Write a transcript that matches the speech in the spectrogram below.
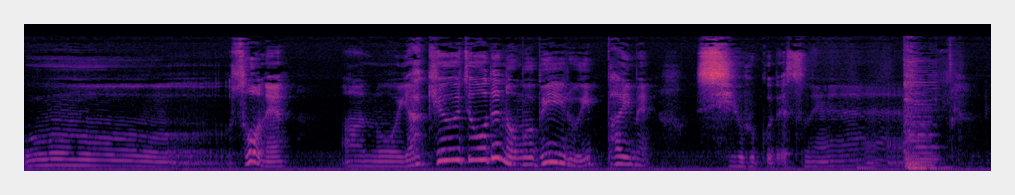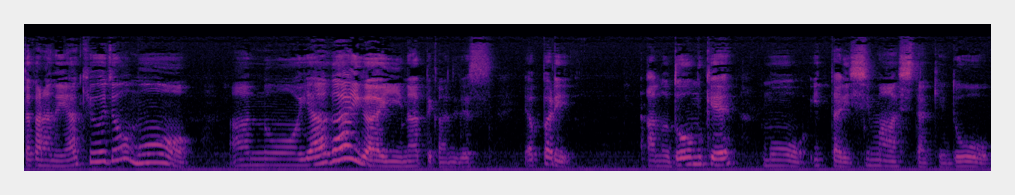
うーんそうね。あの野球場で飲むビール1杯目。私服ですね。だからね野球場もあの野外がいいなって感じです。やっぱりあのドーム系も行ったりしましたけど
